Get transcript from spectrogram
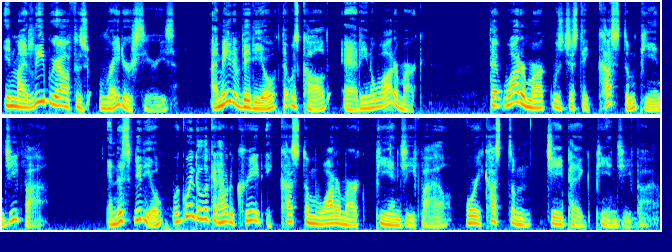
In my LibreOffice Writer series, I made a video that was called Adding a Watermark. That watermark was just a custom PNG file. In this video, we're going to look at how to create a custom watermark PNG file or a custom JPEG PNG file.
